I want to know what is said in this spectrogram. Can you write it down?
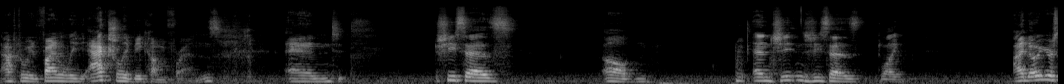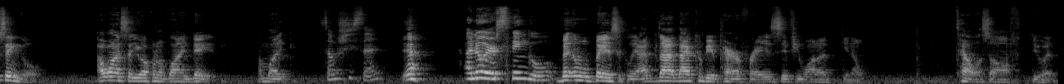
after we'd finally actually become friends and she says um and she and she says like i know you're single i want to set you up on a blind date i'm like is that what she said? yeah I know you're single. but well, basically I, that, that could be a paraphrase if you want to you know tell us off do it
